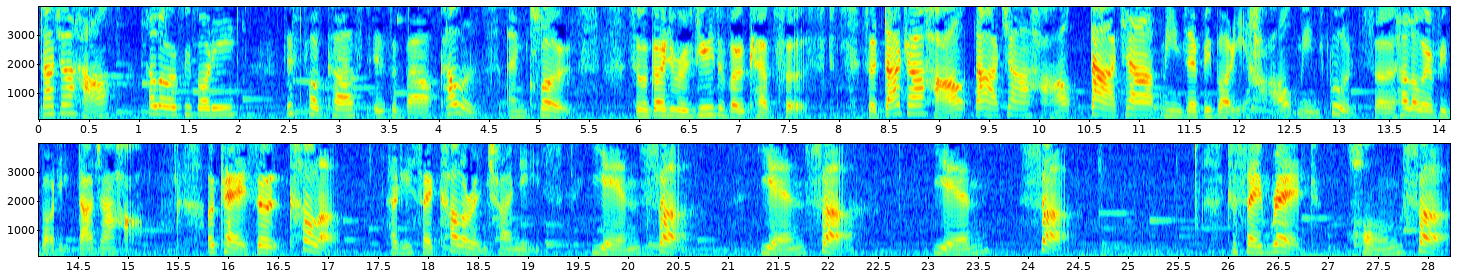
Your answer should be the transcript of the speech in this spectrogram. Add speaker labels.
Speaker 1: 大家好. Hello, everybody. This podcast is about colors and clothes. So we're going to review the vocab first. So 大家好,大家好,大家 means everybody. 好 means good. So hello, everybody. 大家好. Okay, so color. How do you say color in Chinese? 颜色,颜色,颜色. To say red, 红色,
